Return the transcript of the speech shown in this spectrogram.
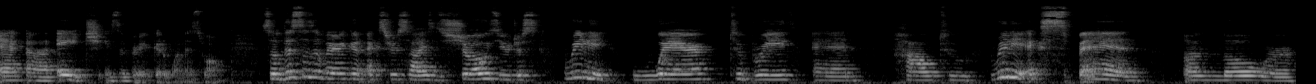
uh, H is a very good one as well. So this is a very good exercise. It shows you just really where to breathe and how to really expand a lower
